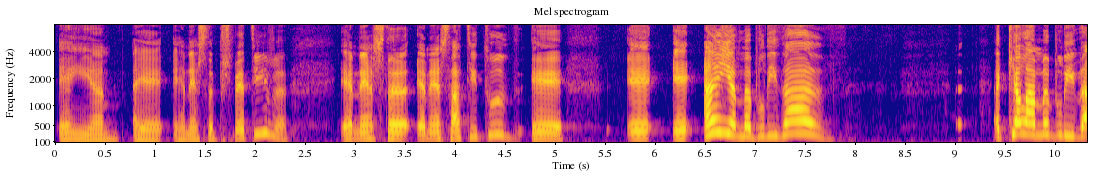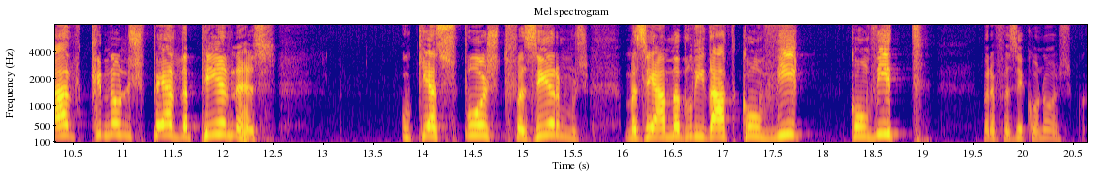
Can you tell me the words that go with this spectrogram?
é, em, é, é nesta perspectiva, é nesta, é nesta atitude, é, é, é em amabilidade aquela amabilidade que não nos pede apenas o que é suposto fazermos, mas é a amabilidade convite, convite para fazer conosco.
